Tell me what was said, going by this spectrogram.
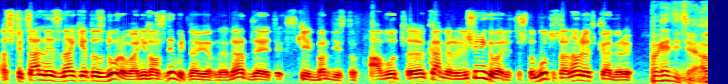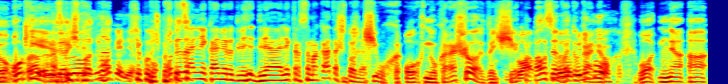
А специальные знаки это здорово, они должны быть, наверное, да, для этих скейтбордистов. А вот э, камеры, ничего не говорится, что будут устанавливать камеры. Погодите. э, Окей. Правда, значит, вот- знака нет. Секундочку, Вот это- специальные камеры для, для электросамоката, что ли? Чух. Ох, ну хорошо, значит, человек Да, попался в эту бы камеру. неплохо. Вот. А, а-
